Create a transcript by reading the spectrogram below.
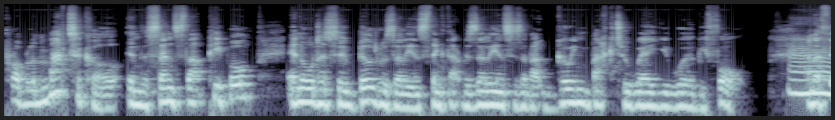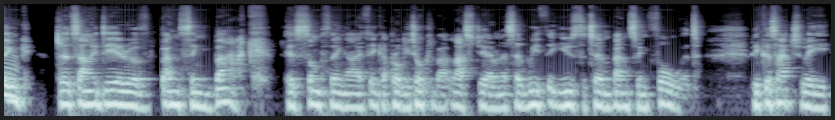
problematical in the sense that people, in order to build resilience, think that resilience is about going back to where you were before. Mm. And I think this idea of bouncing back is something I think I probably talked about last year. And I said we use the term bouncing forward because actually,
